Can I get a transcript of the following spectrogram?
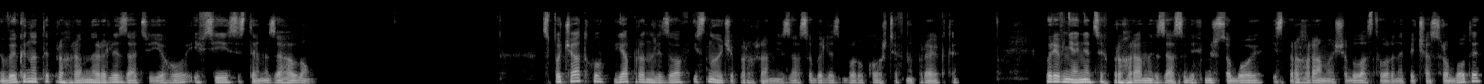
виконати програмну реалізацію його і всієї системи загалом. Спочатку я проаналізував існуючі програмні засоби для збору коштів на проекти. Порівняння цих програмних засобів між собою із програмою, що була створена під час роботи,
